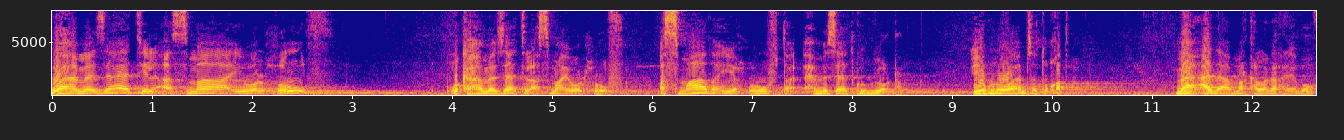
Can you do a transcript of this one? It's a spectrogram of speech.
wahamazaati اlasmaai wاlxuruuf wakahamazaati اlasmaai wاlxuruuf asmaada iyo xuruufta hamazaadkoogii oo dhan iyaguna waa hamsatu qaطc maa cadaa marka laga reebo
